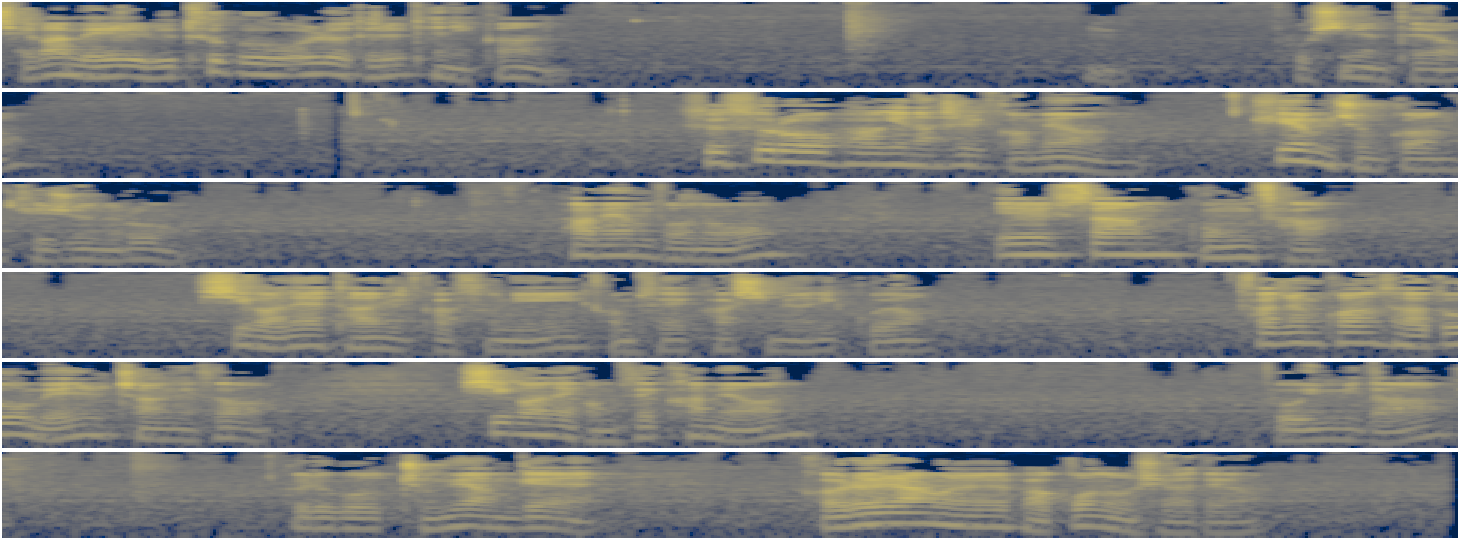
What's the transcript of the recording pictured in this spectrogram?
제가 매일 유튜브 올려드릴 테니까 음, 보시면 돼요. 스스로 확인하실 거면 키움증권 기준으로 화면 번호 1304 시간의 단일가 순위 검색하시면 있고요. 타증권사도 메뉴창에서 시간에 검색하면 보입니다. 그리고 중요한 게 거래량을 바꿔 놓으셔야 돼요.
